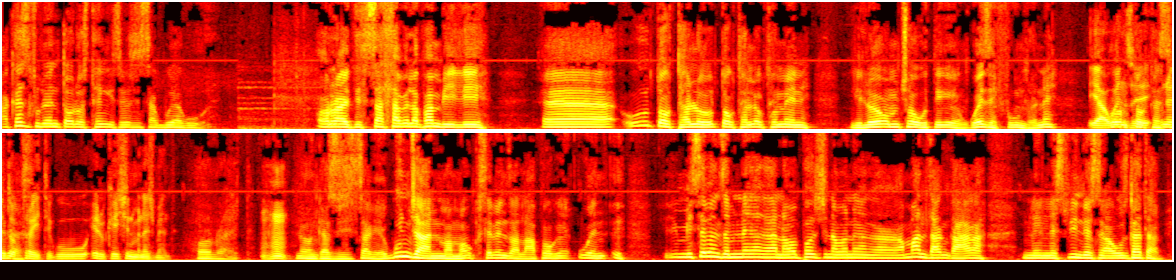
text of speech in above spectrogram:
Akhe sithule entolo sithengise bese sakubuya kuwe. Alright sisahlabela phambili. Eh udr lo udr lo kuthomeni ngilo omtsho ukuthi-ke ngwezefundo ne? Ya wenze une-doctorate ku-education management. Alright Mhm. no ngiyazwisisa-ke kunjani mama ukusebenza lapho-ke wen- eh, imisebenzi eminingi kangaka namaposition amaningi kangaka amandla angaka ne- nesibindi esingakuzithathaphi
